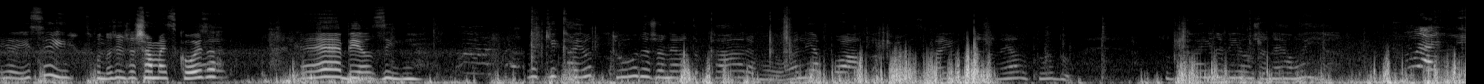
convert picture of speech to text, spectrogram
E é isso aí. Quando a gente achar mais coisa. É, Bielzinha. Aqui caiu tudo a janela do cara, meu. Ali a porta. a porta Caiu da janela tudo. Tudo caiu ali, a janela. Olha. Tá.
